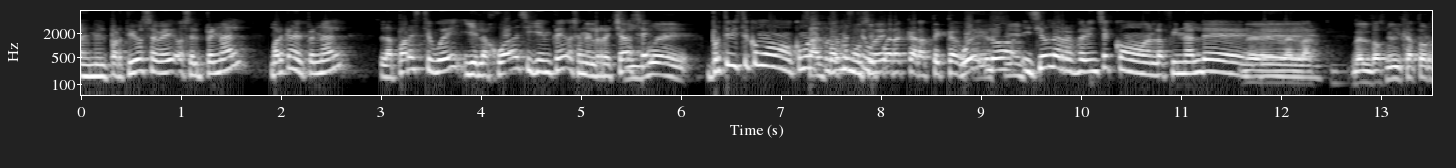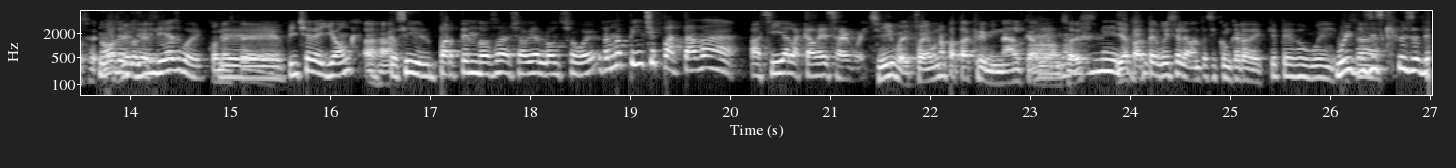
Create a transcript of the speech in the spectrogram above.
en el partido se ve, o sea, el penal, marcan el penal, la para este güey y en la jugada siguiente, o sea, en el rechace. Sí, güey. Aparte, ¿viste cómo, cómo Saltó como este si fuera karateca, güey. Lo- hicieron la referencia con la final de. De de- la- la- del 2014. no, del 2010, güey. Con de este. pinche de Young. Ajá. Casi parten dos a Xavi Alonso, güey. O sea, una pinche patada así a la cabeza, güey. Sí, güey, fue una patada criminal, cabrón, Ah, no ¿sabes? mames. y aparte el güey se levanta así con cara de, ¿qué pedo, güey? Güey, O sea, pues es que o sea, de-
